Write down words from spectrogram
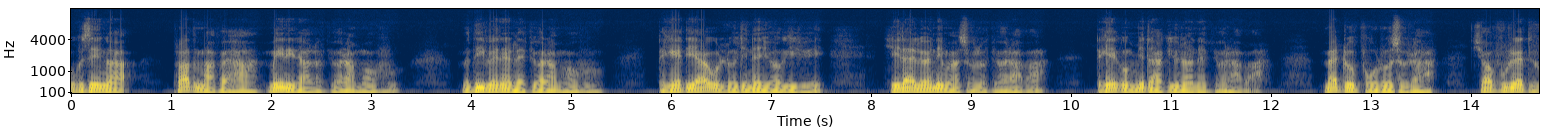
ဥပစင်းကဖလားသမဘတ်ဟာမေ့နေတာလို့ပြောတာမဟုတ်ဘူးမသိဘဲနဲ့လည်းပြောတာမဟုတ်ဘူး တကယ်တရားကိုလိုချင်တဲ့ယောဂီတွေရေးလိုက်လွဲနေမှာဆိုလို့ပြောတာပါတကယ်ကိုမေတ္တာကရုဏာနဲ့ပြောတာပါမတ်တို့ဖို့တို့ဆိုတာရောက်ဖူးတဲ့သူ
